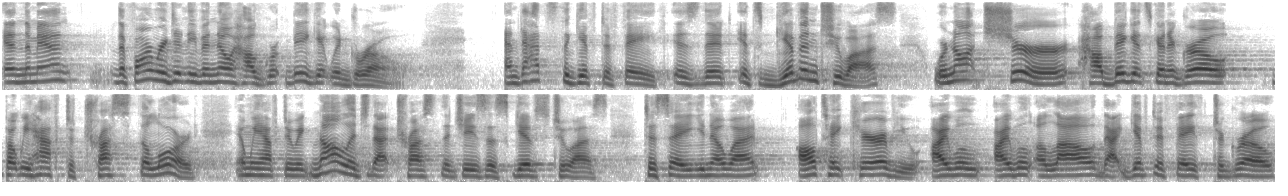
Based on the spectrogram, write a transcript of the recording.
and the man, the farmer didn't even know how big it would grow. And that's the gift of faith, is that it's given to us. We're not sure how big it's going to grow, but we have to trust the Lord. And we have to acknowledge that trust that Jesus gives to us to say, you know what? I'll take care of you. I will, I will allow that gift of faith to grow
